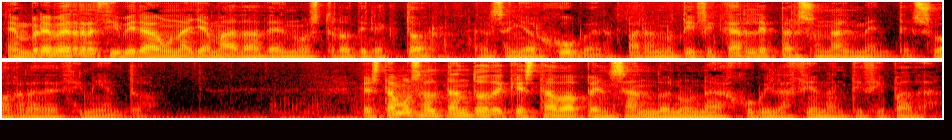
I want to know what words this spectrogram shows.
En breve recibirá una llamada de nuestro director, el señor Hoover, para notificarle personalmente su agradecimiento. Estamos al tanto de que estaba pensando en una jubilación anticipada.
